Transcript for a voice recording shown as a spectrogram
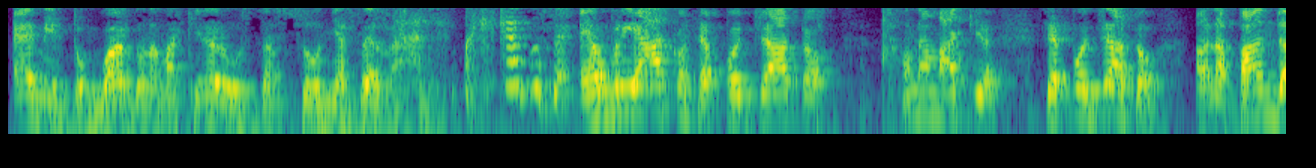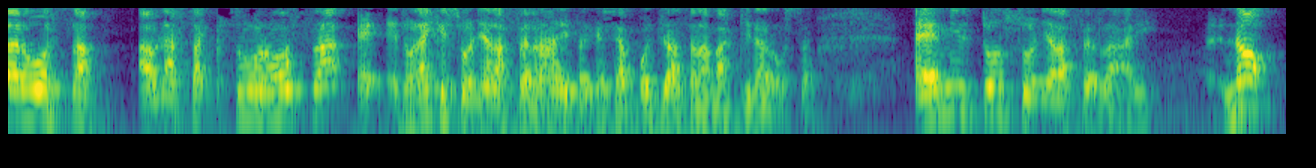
Hamilton guarda una macchina rossa, sogna Ferrari. Ma che cazzo sei? È ubriaco, si è appoggiato a una macchina, si è appoggiato a una panda rossa ha una Saxo rossa e non è che sogna la Ferrari perché si è appoggiata a una macchina rossa. Hamilton sogna la Ferrari. No,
